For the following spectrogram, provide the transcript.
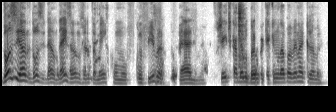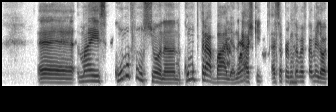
12 anos, 12, 10 anos já também, com, com fibra, velho, né? cheio de cabelo branco aqui, que não dá para ver na câmera. É, mas como funciona, Ana? Como trabalha, né? Acho que essa pergunta vai ficar melhor.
